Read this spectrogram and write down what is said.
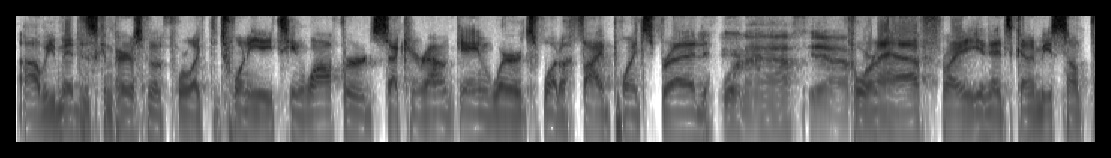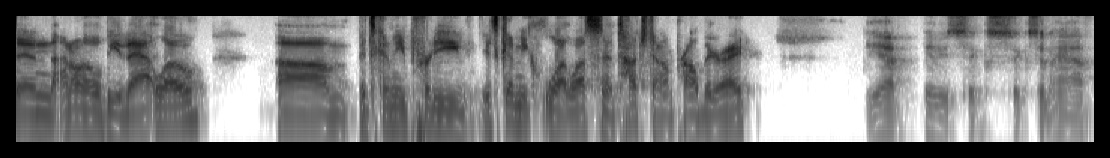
Uh, we made this comparison before, like the 2018 Wofford second round game, where it's what a five point spread, Four and a half, yeah. four and a half, right? And it's going to be something. I don't know, it'll be that low. Um, it's going to be pretty. It's going to be what less than a touchdown, probably, right? Yeah, maybe six, six and a half.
